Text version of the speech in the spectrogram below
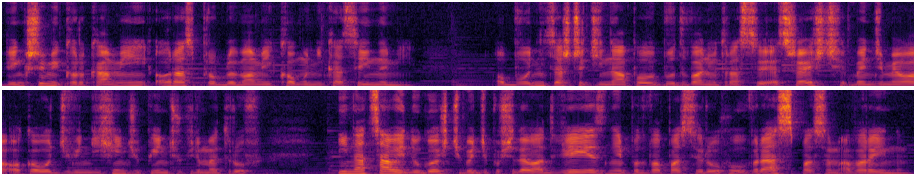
większymi korkami oraz problemami komunikacyjnymi. Obwodnica Szczecina po wybudowaniu trasy S6 będzie miała około 95 km i na całej długości będzie posiadała dwie jezdnie po dwa pasy ruchu wraz z pasem awaryjnym.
